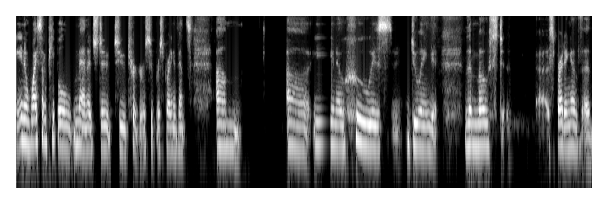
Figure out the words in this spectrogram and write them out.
you know why some people manage to to trigger super spreading events um, uh, you know who is doing the most uh, spreading of the,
